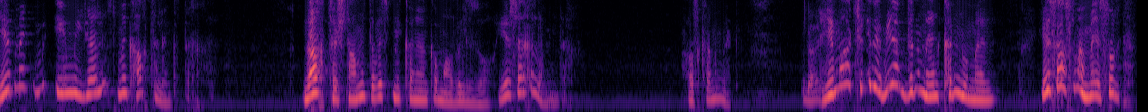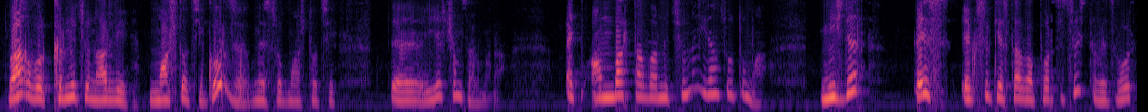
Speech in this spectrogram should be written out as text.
Եվ մենք իմիջիալից մենք հաղթել ենք այդտեղ։ Նախ թշնամին տվեց մի քանի անգամ ավելի զոհ։ Ես եղել եմ այդտեղ հասկանում եք։ Հիմա չգիտեմ, իրանք դնում են, քննում են։ Ես ասում եմ, այսօր վաղ որ քննություն արվի Մաշտոցի գործը, Մեսրոպ Մաշտոցի, ես չեմ զարմանա։ Այդ ամբարտավանությունը իրանց ուտում է։ Միջդեռ այս 2.5 տարվա փորձը ցույց տվեց, որ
